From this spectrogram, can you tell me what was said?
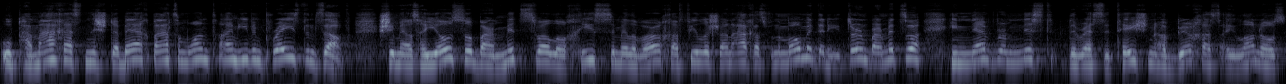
Upamachas nishtabech ba'atzam. One time he even praised himself. Shemels hayoso bar mitzvah shan achas. From the moment that he turned bar mitzvah, he never missed the recitation of birchas eilanos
